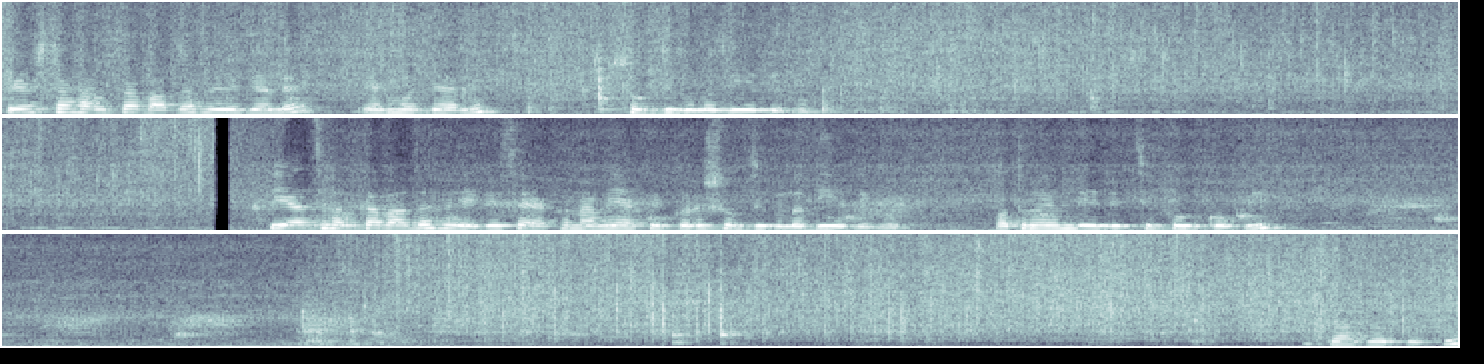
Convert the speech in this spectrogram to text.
পেঁয়াজটা হালকা ভাজা হয়ে গেলে এর মধ্যে আমি সবজিগুলো দিয়ে দেব। পেঁয়াজ হালকা ভাজা হয়ে গেছে, এখন আমি এক এক করে সবজিগুলো দিয়ে দেব। প্রথমে আমি দিয়ে দিচ্ছি ফুলকপি। গাজর কুচি।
